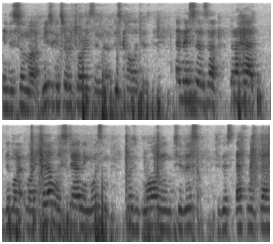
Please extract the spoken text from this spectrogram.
into some uh, music conservatories and uh, these colleges, and they says uh, that I had that my my family standing wasn't wasn't belonging to this to this ethnic back,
